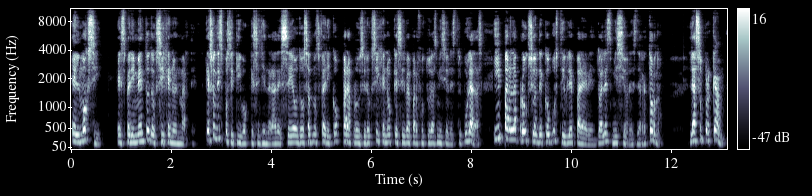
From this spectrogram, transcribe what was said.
El MOXIE, experimento de oxígeno en Marte, es un dispositivo que se llenará de CO2 atmosférico para producir oxígeno que sirva para futuras misiones tripuladas y para la producción de combustible para eventuales misiones de retorno. La SuperCam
